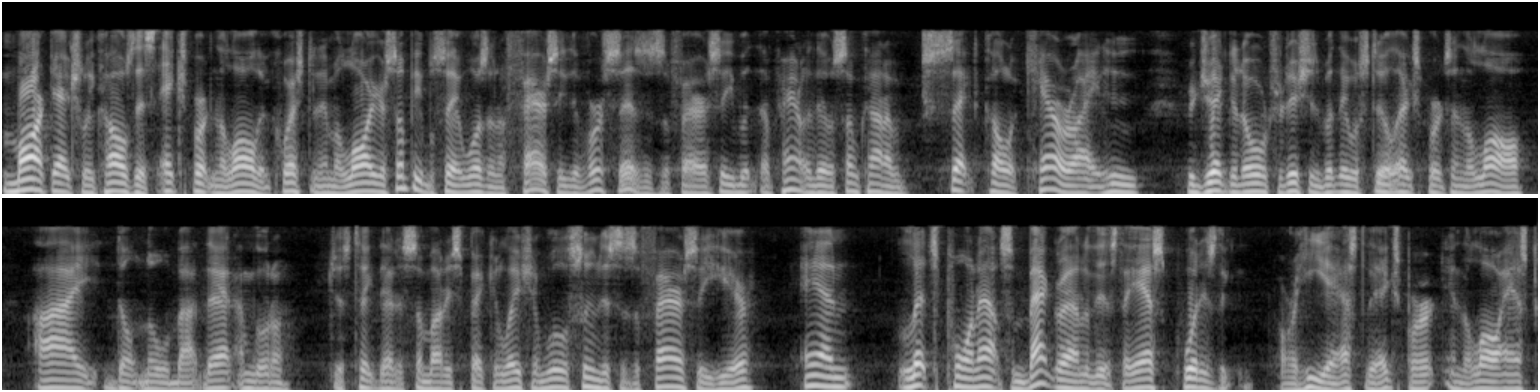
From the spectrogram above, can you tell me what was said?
Mark actually calls this expert in the law that questioned him a lawyer. Some people say it wasn't a Pharisee. The verse says it's a Pharisee, but apparently there was some kind of sect called a Karaite who rejected oral traditions, but they were still experts in the law. I don't know about that. I'm going to just take that as somebody's speculation. We'll assume this is a Pharisee here. And let's point out some background to this. They asked, what is the or he asked, the expert in the law asked,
